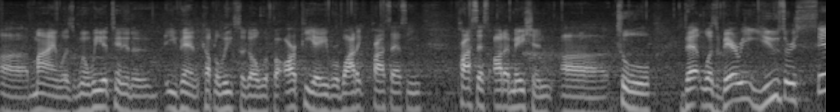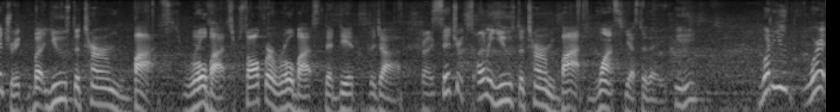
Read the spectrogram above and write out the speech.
uh, mind was when we attended an event a couple of weeks ago with the RPA, robotic processing, process automation uh, tool that was very user-centric, but used the term bots, robots, software robots that did the job. Right. Citrix only used the term bot once yesterday. Mm -hmm. What do you, where,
